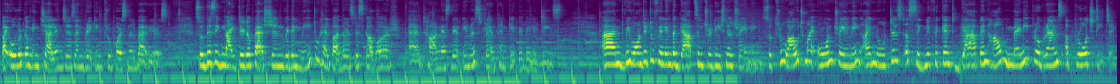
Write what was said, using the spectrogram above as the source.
by overcoming challenges and breaking through personal barriers. So, this ignited a passion within me to help others discover and harness their inner strength and capabilities. And we wanted to fill in the gaps in traditional training. So, throughout my own training, I noticed a significant gap in how many programs approach teaching.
